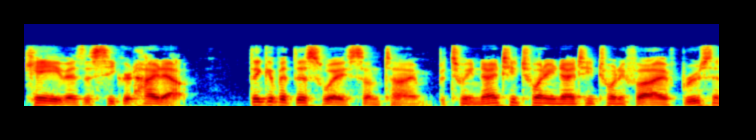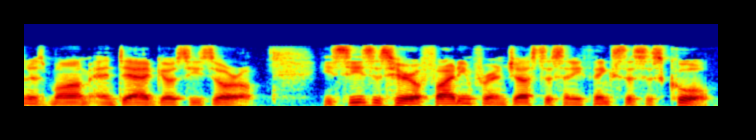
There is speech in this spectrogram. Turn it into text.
cave as a secret hideout. Think of it this way sometime. Between 1920 and 1925, Bruce and his mom and dad go see Zorro. He sees his hero fighting for injustice and he thinks this is cool.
